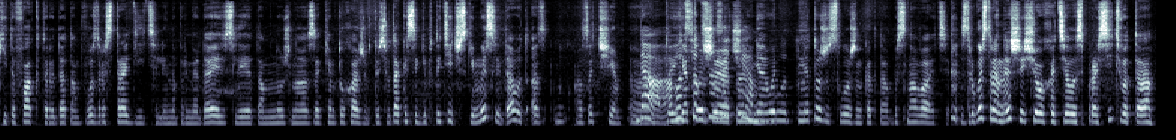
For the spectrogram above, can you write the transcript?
какие-то факторы, да, там возраст родителей, например, да, если там нужно за кем-то ухаживать. То есть вот так, если гипотетически мыслить, да, вот, а, ну, а зачем? А, да, то а вот, я тоже, зачем? То мне, вот... мне тоже сложно как-то обосновать. С другой стороны, знаешь, еще хотела спросить, вот, а,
